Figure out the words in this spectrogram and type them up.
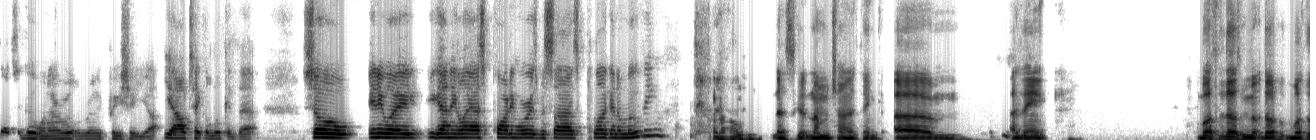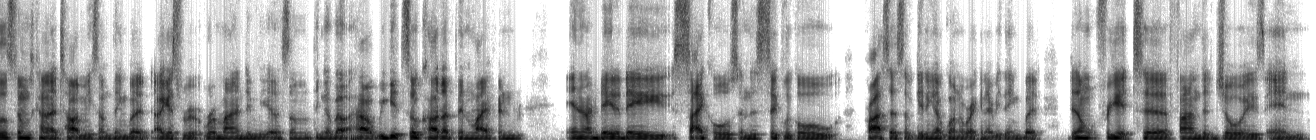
that's a good one. I really really appreciate you. Yeah, I'll take a look at that. So anyway, you got any last parting words besides plugging a movie? um, that's good. I'm trying to think. Um, I think both of those both of those films kind of taught me something but i guess re- reminded me of something about how we get so caught up in life and in our day-to-day cycles and the cyclical process of getting up going to work and everything but don't forget to find the joys in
